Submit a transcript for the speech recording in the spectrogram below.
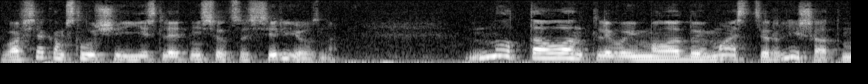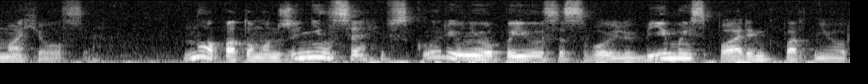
во всяком случае, если отнесется серьезно. Но талантливый молодой мастер лишь отмахивался. Ну а потом он женился, и вскоре у него появился свой любимый спарринг-партнер.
